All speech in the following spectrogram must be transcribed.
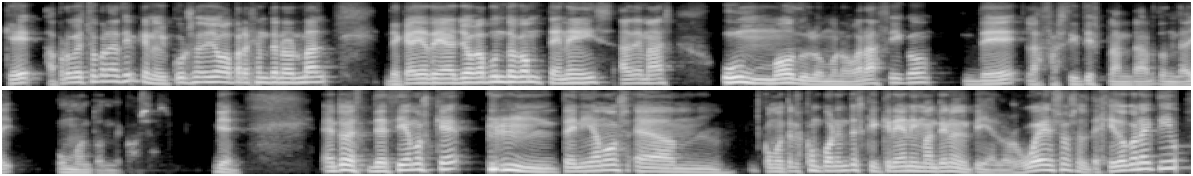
Que aprovecho para decir que en el curso de yoga para gente normal de callateayoga.com tenéis además un módulo monográfico de la fascitis plantar donde hay un montón de cosas. Bien, Entonces, decíamos que teníamos em, como tres componentes que crean y mantienen el pie, los huesos, el tejido conectivo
